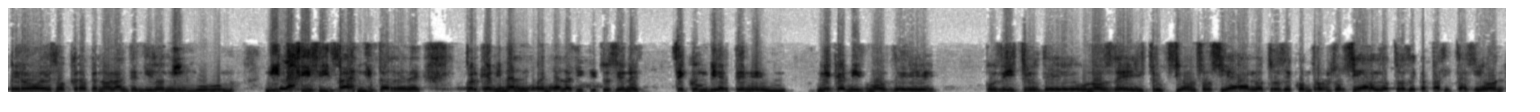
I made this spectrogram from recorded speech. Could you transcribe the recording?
Pero eso creo que no lo ha entendido ninguno, ni PAN ni PRD, porque al final de cuentas las instituciones se convierten en mecanismos de pues de, unos de instrucción social, otros de control social, otros de capacitación,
